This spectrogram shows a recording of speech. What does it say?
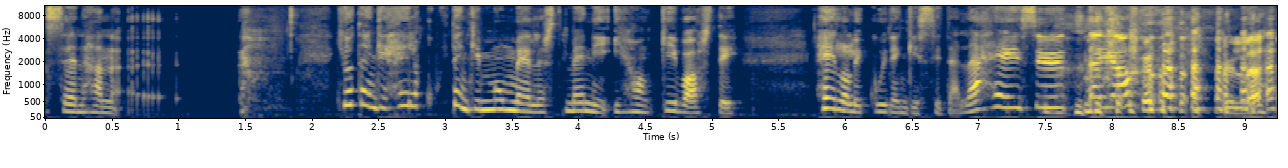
senhän jotenkin heillä kuitenkin mun mielestä meni ihan kivasti. Heillä oli kuitenkin sitä läheisyyttä ja, Kyllä.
